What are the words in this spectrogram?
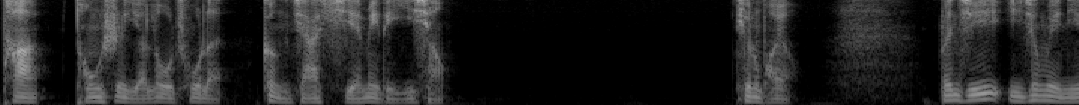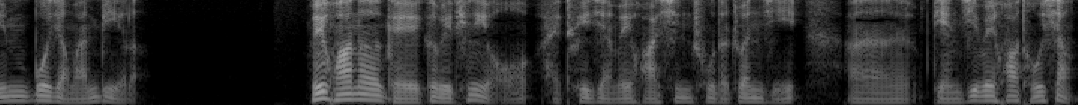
他同时也露出了更加邪魅的一笑。听众朋友。本集已经为您播讲完毕了。维华呢，给各位听友哎推荐维华新出的专辑，呃，点击维华头像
